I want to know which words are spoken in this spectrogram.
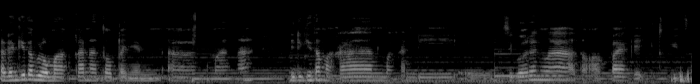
Kadang kita belum makan atau pengen eh, ke mana jadi kita makan makan di eh, nasi goreng lah atau apa yang kayak gitu gitu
